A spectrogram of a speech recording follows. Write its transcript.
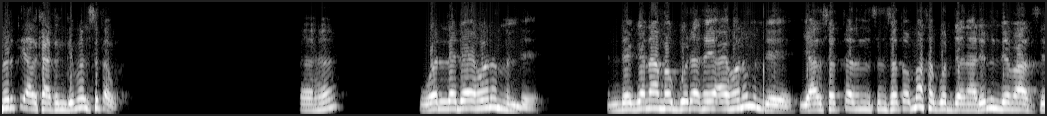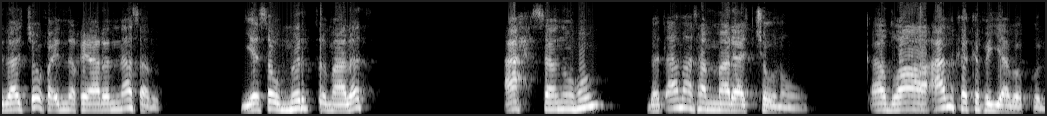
ምርጥ ያልካትን ግመል ስጠው እህ ወለደ አይሆንም እንዴ እንደገና መጎዳት አይሆንም እንዴ ያልሰጠን ስንሰጠውማ ተጎዳና አይደል እንደማለት ሲላቸው فإن خيار الناس አሉት የሰው ምርጥ ማለት አህሰኑሁም በጣም አሳማሪያቸው ነው ቀዷአን ከክፍያ በኩል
